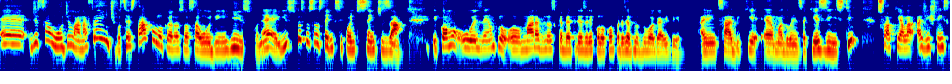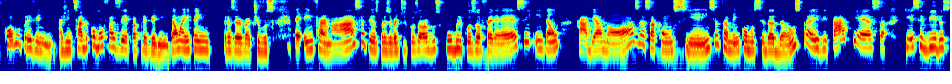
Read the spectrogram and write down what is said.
é, de saúde lá na frente. Você está colocando a sua saúde em risco, né? É isso que as pessoas têm que se conscientizar. E como o exemplo maravilhoso que a Beatriz ali colocou, por exemplo, do HIV, a gente sabe que é uma doença que existe, só que ela, a gente tem como prevenir, a gente sabe como fazer para prevenir. Então, aí tem preservativos é, em farmácia, tem os preservativos que os órgãos públicos oferecem, então cabe a nós essa consciência também como cidadãos para evitar que essa que esse vírus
